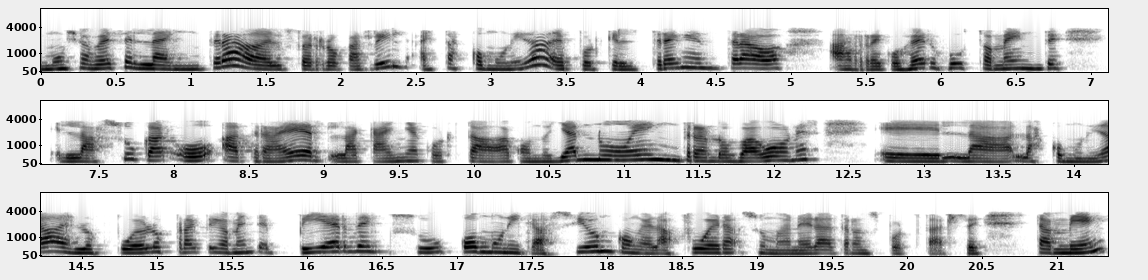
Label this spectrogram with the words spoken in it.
muchas veces la entrada del ferrocarril a estas comunidades, porque el tren entraba a recoger justamente el azúcar o a traer la caña cortada. Cuando ya no entran los vagones, las comunidades, los pueblos prácticamente pierden su comunicación con el afuera, su manera de transportarse. También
